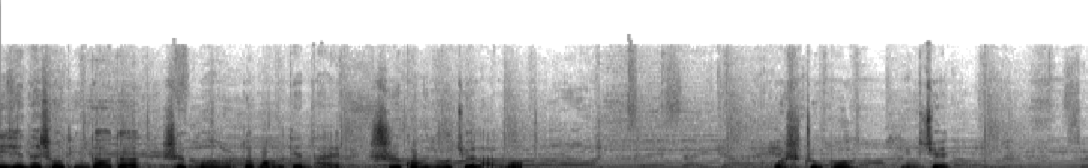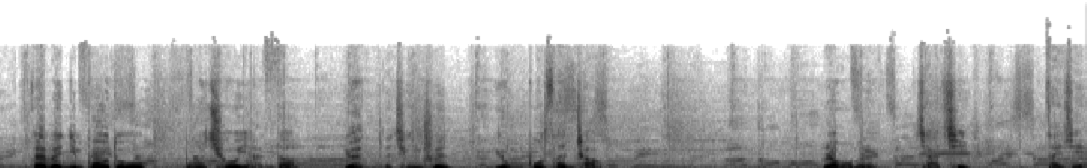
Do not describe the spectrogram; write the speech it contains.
您现在收听到的是猫耳朵网络电台《时光邮局》栏目，我是主播明轩，来为您播读莫秋言的《愿你的青春永不散场》，让我们下期再见。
